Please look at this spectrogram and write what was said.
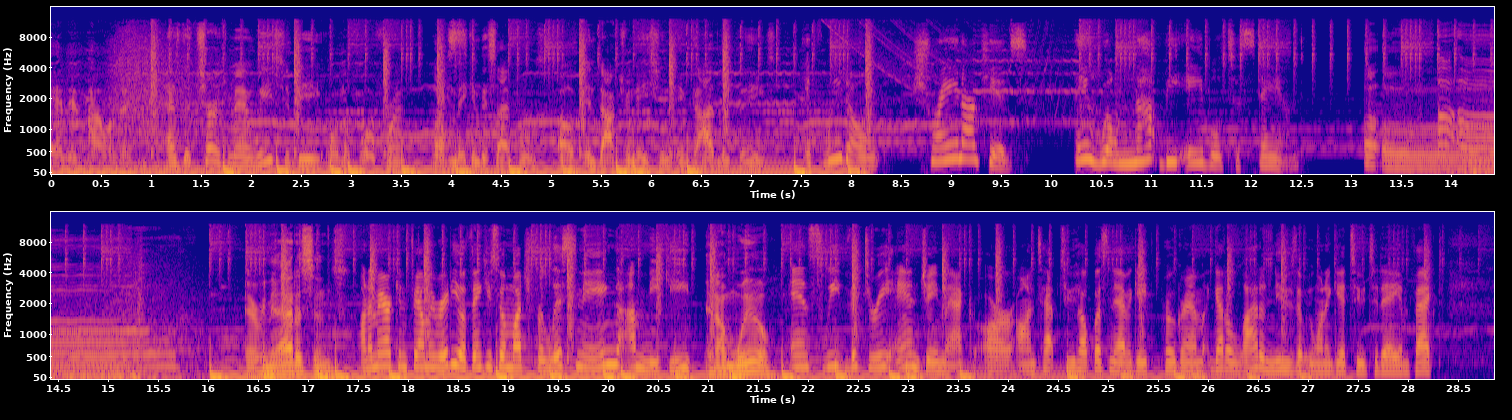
and empowerment. As the church, man, we should be on the forefront Yes. of making disciples, of indoctrination and godly things. If we don't train our kids, they will not be able to stand. Uh-oh. Uh-oh. Airing Addison's. On American Family Radio, thank you so much for listening. I'm Miki. And I'm Will. And Sweet Victory and J Mac are on tap to help us navigate the program. Got a lot of news that we want to get to today. In fact,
